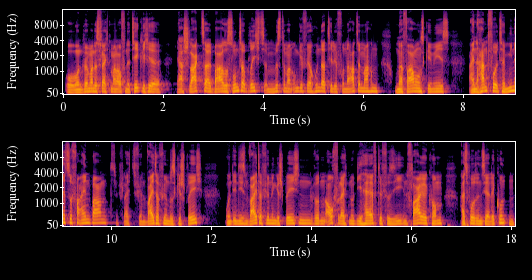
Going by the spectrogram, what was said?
Und wenn man das vielleicht mal auf eine tägliche ja, Schlagzahlbasis runterbricht, müsste man ungefähr 100 Telefonate machen, um erfahrungsgemäß eine Handvoll Termine zu vereinbaren, vielleicht für ein weiterführendes Gespräch. Und in diesen weiterführenden Gesprächen würden auch vielleicht nur die Hälfte für Sie in Frage kommen als potenzielle Kunden.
